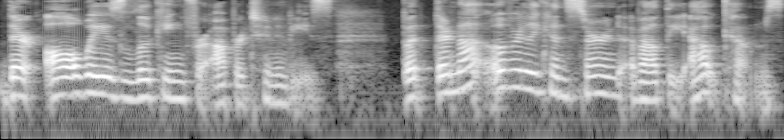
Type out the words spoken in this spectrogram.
They're always looking for opportunities, but they're not overly concerned about the outcomes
